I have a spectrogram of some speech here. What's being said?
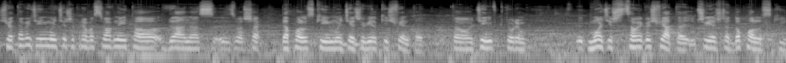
Światowy Dzień Młodzieży Prawosławnej to dla nas, zwłaszcza dla polskiej młodzieży, wielkie święto. To dzień, w którym młodzież z całego świata przyjeżdża do Polski.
